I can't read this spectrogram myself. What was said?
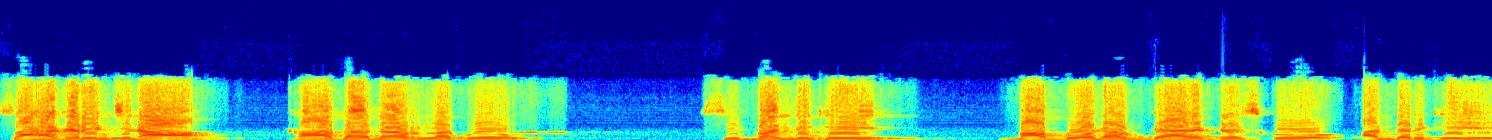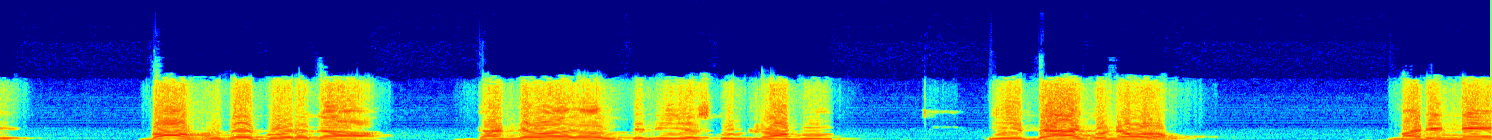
సహకరించిన ఖాతాదారులకు సిబ్బందికి మా బోర్డ్ ఆఫ్ డైరెక్టర్స్కు అందరికీ మా హృదయపూర్వక ధన్యవాదాలు తెలియజేసుకుంటున్నాము. ఈ బ్యాంకును మరిన్ని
